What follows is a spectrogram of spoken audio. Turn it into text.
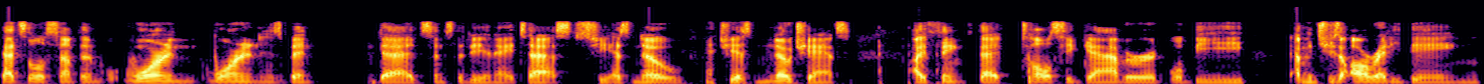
that's a little something. Warren Warren has been dead since the DNA test. She has no she has no chance. I think that Tulsi Gabbard will be. I mean, she's already being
